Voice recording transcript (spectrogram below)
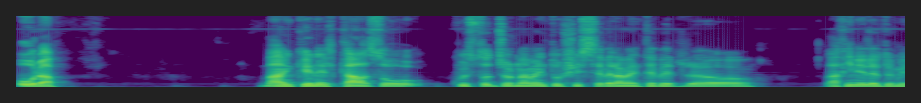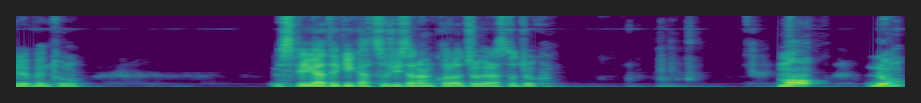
Ora, ma anche nel caso questo aggiornamento uscisse veramente per uh, la fine del 2021, mi spiegate chi cazzo ci sarà ancora a giocare a sto gioco? Mo, non...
